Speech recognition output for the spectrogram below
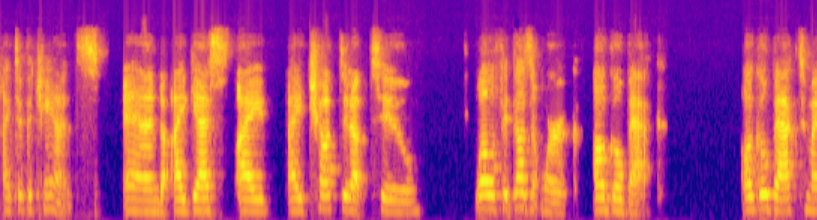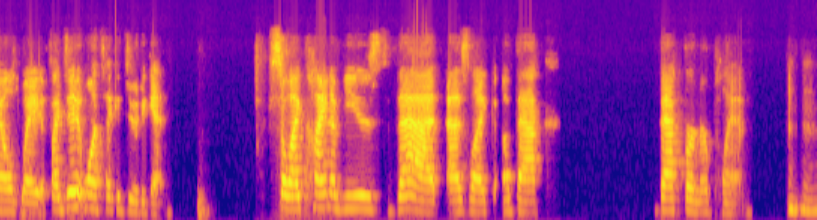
I took a chance. And I guess I I chalked it up to, well, if it doesn't work, I'll go back. I'll go back to my old way. If I did it once, I could do it again. So I kind of used that as like a back back burner plan. Mm-hmm.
